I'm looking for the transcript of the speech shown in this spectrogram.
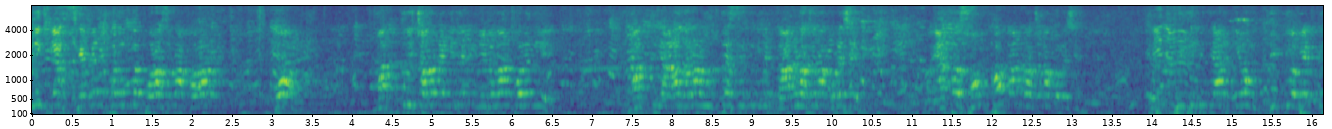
যিনি ক্লাস সেভেন পর্যন্ত পড়াশোনা করার পর মাতৃচরণে নিজেকে নিবেদন করে দিয়ে মাতৃ আরাধনার উদ্দেশ্যে তিনি যে গান রচনা করেছেন এত সংখ্যক গান রচনা করেছেন পৃথিবীতে আর কেউ দ্বিতীয় ব্যক্তি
